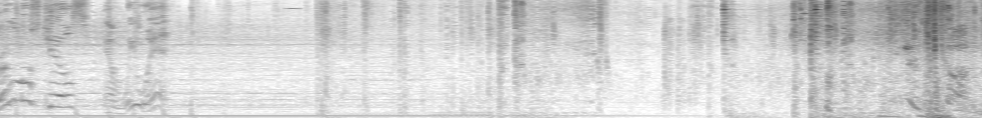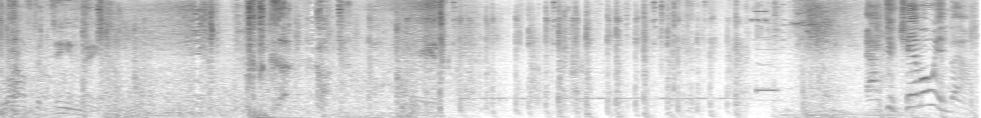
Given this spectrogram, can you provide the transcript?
Earn the most kills, and we win. Lost a teammate. Active camo inbound.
